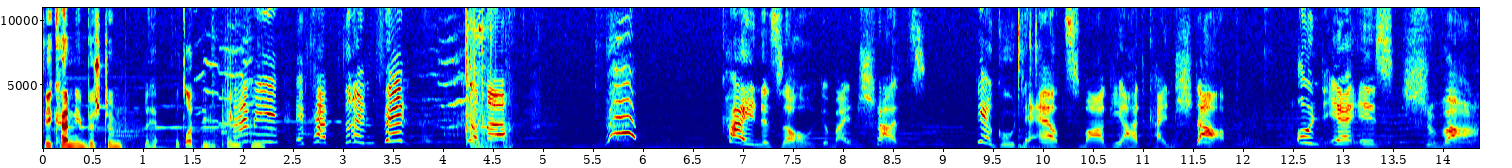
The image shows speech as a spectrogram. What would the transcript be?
Wir können ihn bestimmt retten, irgendwie. Ich hab's drin fest gemacht. Keine Sorge, mein Schatz. Der gute Erzmagier hat keinen Stab. Und er ist schwach.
